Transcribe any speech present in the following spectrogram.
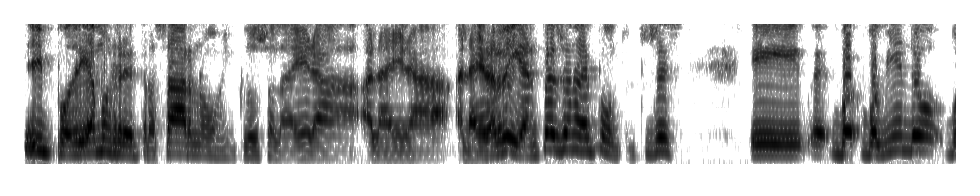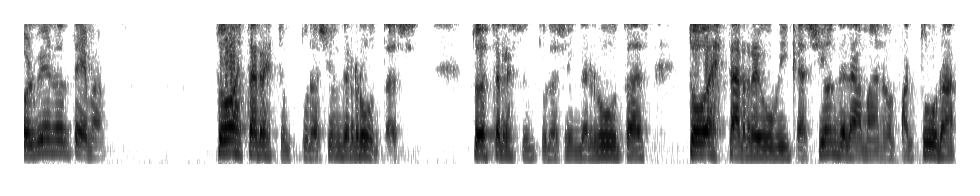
Y podríamos retrasarnos incluso a la era, a la era, a la era Reagan, pero eso no es el punto. Entonces, eh, eh, volviendo, volviendo al tema, toda esta reestructuración de rutas, toda esta reestructuración de rutas, toda esta reubicación de la manufactura,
